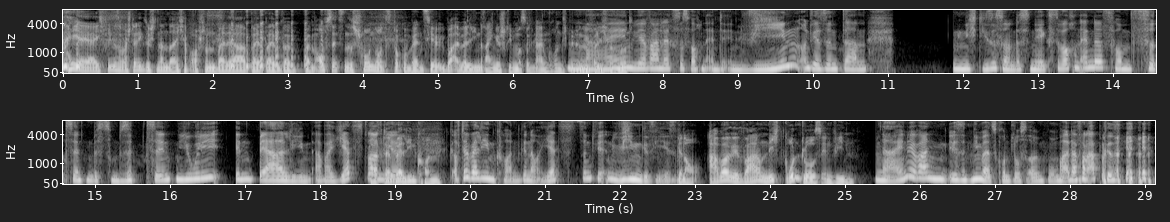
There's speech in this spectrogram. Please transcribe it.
Ja, ja, ich bringe das aber ständig durcheinander. Ich habe auch schon bei der, bei, bei, bei, beim Aufsetzen des Shownotes-Dokuments hier überall Berlin reingeschrieben aus irgendeinem Grund. Ich bin irgendwie völlig verwirrt. Nein, wir waren letztes Wochenende in Wien und wir sind dann nicht dieses, sondern das nächste Wochenende vom 14. bis zum 17. Juli in Berlin. Aber jetzt waren Auf der wir BerlinCon. auf der BerlinCon. Genau, jetzt sind wir in Wien gewesen. Genau. Aber wir waren nicht grundlos in Wien. Nein, wir waren, wir sind niemals grundlos irgendwo mal davon abgesehen.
